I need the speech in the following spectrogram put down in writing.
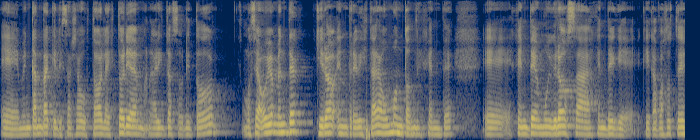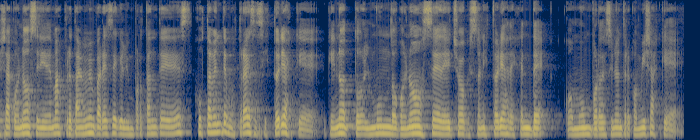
Eh, me encanta que les haya gustado la historia de Margarita sobre todo. O sea, obviamente quiero entrevistar a un montón de gente, eh, gente muy grosa, gente que, que, capaz ustedes ya conocen y demás, pero también me parece que lo importante es justamente mostrar esas historias que, que no todo el mundo conoce, de hecho que son historias de gente común, por decirlo entre comillas, que,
